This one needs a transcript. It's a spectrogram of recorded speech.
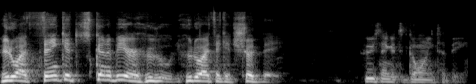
Who do I think it's going to be, or who who do I think it should be? Who do you think it's going to be?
